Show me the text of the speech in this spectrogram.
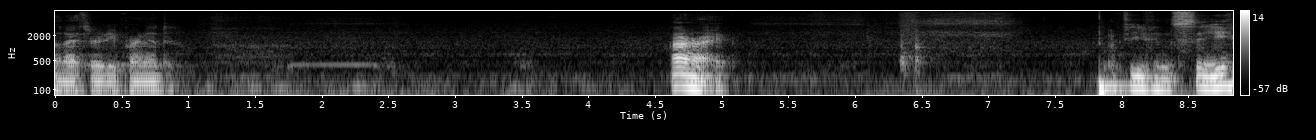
that I 3D printed. All right. If you can see,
